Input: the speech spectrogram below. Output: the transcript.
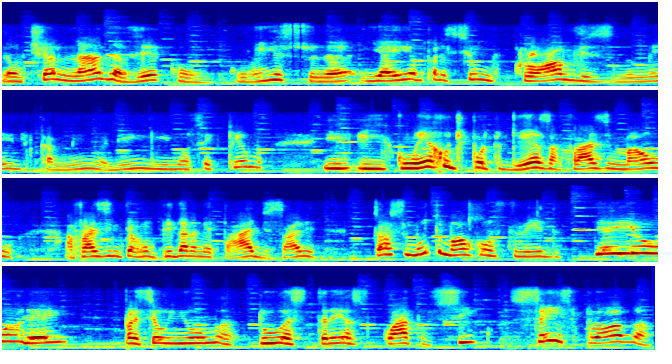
Não tinha nada a ver com, com isso, né? E aí aparecia um Clóvis no meio do caminho ali, e não sei o que. E, e com erro de português, a frase mal. A frase interrompida na metade, sabe? Troço muito mal construído. E aí eu orei, apareceu em uma, duas, três, quatro, cinco, seis provas,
